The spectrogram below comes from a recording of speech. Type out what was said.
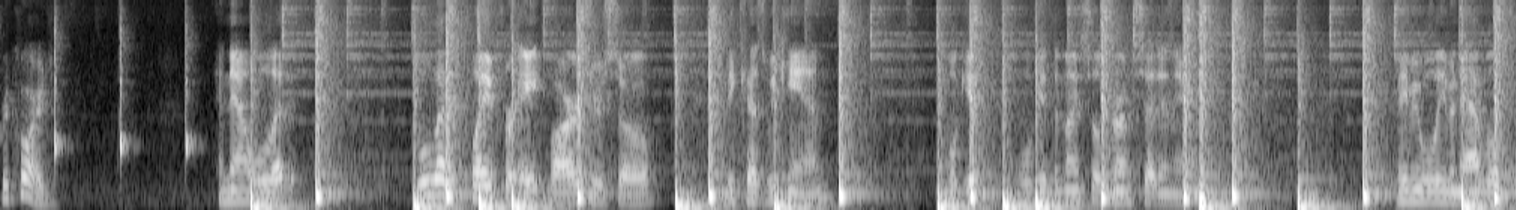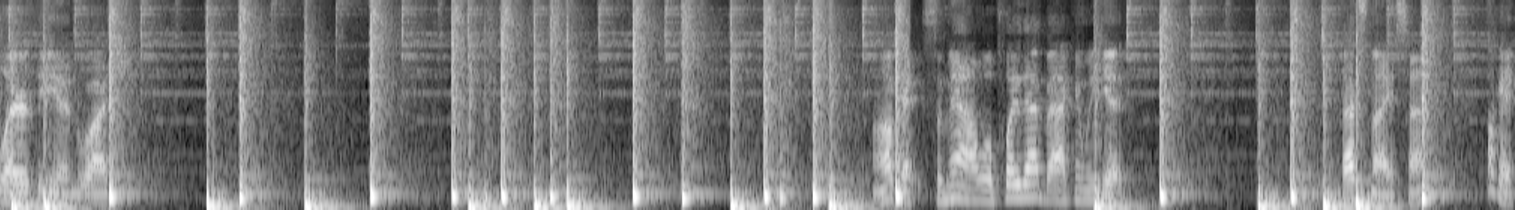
record. And now we'll let it we'll let it play for eight bars or so because we can we'll get we'll get the nice little drum set in there. Maybe we'll even add a little flare at the end. Watch. Okay, so now we'll play that back and we get. That's nice, huh? Okay,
